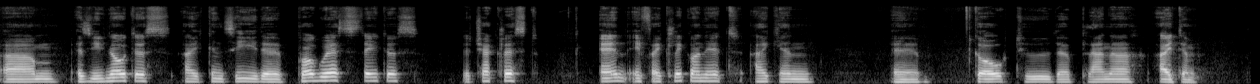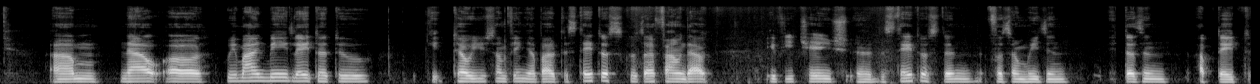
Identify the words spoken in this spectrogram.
Um, as you notice, I can see the progress status, the checklist. And if I click on it, I can uh, go to the planner item. Um, now, uh, remind me later to tell you something about the status because I found out if you change uh, the status, then for some reason it doesn't update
